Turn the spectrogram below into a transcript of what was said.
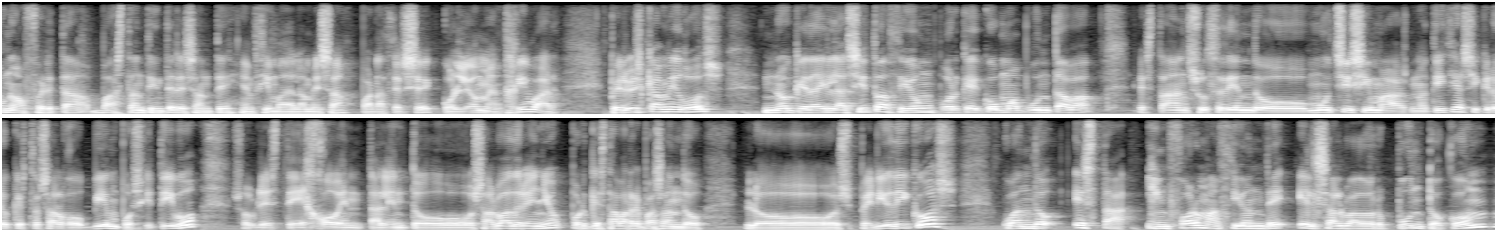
una oferta bastante interesante encima de la mesa para hacerse con Leo Mengíbar. Pero es que amigos, no quedáis la situación porque como apuntaba, están sucediendo muchísimas noticias y creo que esto es algo bien positivo sobre este joven talento salvadoreño porque estaba repasando los periódicos cuando esta información de elsalvador.com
